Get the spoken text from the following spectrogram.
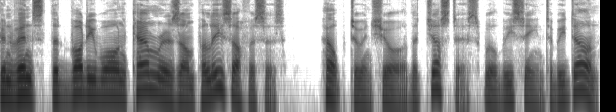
convinced that body worn cameras on police officers help to ensure that justice will be seen to be done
